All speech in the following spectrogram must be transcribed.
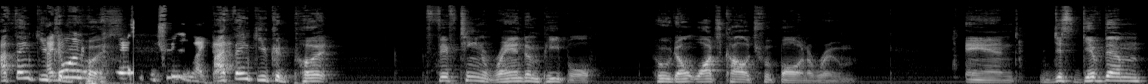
I think you I could don't put. understand why it's treated like I think you could put 15 random people who don't watch college football in a room and just give them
